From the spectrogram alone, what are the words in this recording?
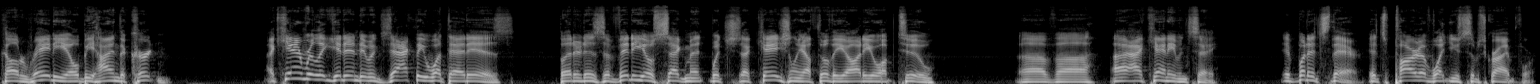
called Radio Behind the Curtain. I can't really get into exactly what that is, but it is a video segment, which occasionally I'll throw the audio up too. Of uh, I, I can't even say, it, but it's there. It's part of what you subscribe for,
